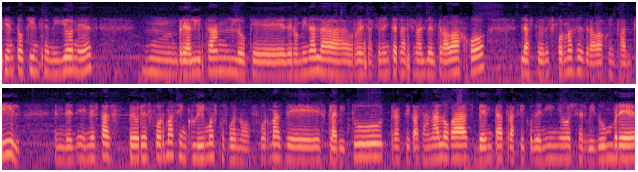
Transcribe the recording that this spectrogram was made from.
115 millones mm, realizan lo que denomina la Organización Internacional del Trabajo las peores formas de trabajo infantil. En, estas peores formas incluimos, pues bueno, formas de esclavitud, prácticas análogas, venta, tráfico de niños, servidumbre,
